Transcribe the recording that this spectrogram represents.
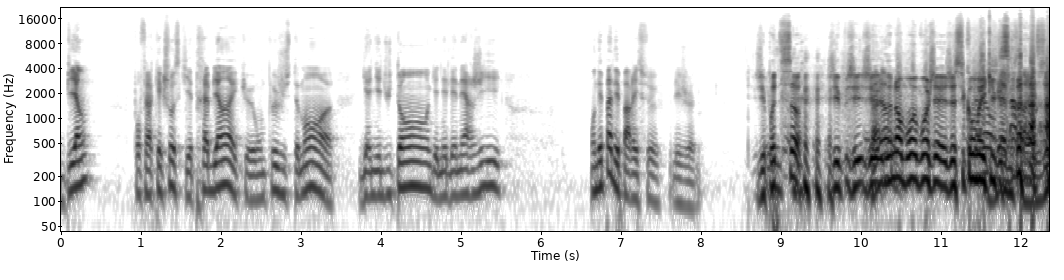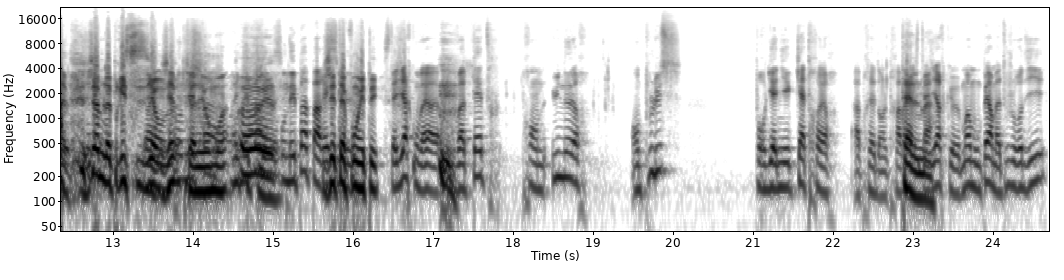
bien pour faire quelque chose qui est très bien et qu'on peut justement euh, gagner du temps, gagner de l'énergie. On n'est pas des paresseux, les jeunes. J'ai pas dit ça. Alors- non, non, moi, moi je, je suis convaincu que J'aime ça. J'aime la précision. J'aime qu'il y en ait au moins. On n'est pas paresseux. J'étais pointé. C'est-à-dire qu'on va, on va peut-être prendre une heure en plus pour gagner 4 heures après dans le travail. C'est-à-dire que moi, mon père m'a toujours dit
